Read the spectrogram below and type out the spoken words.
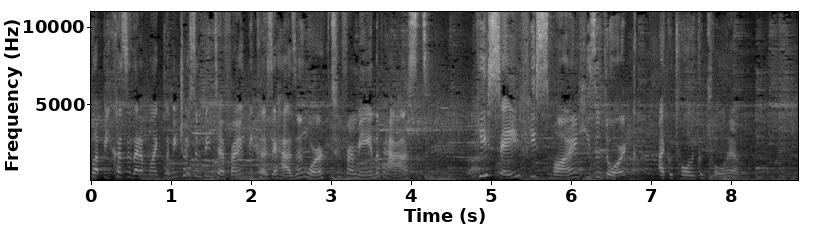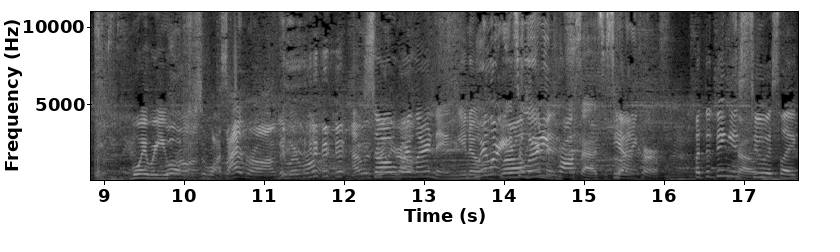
But because of that, I'm like, let me try something different because it hasn't worked for me in the past. He's safe. He's smart. He's a dork. I could totally control him. Boy, were you wrong. was I wrong? You were wrong. I was wrong. So really we're learning. You know, We're learning. We're it's a learning humans. process. It's a Yeah. learning curve. But the thing is, So- too, is like,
